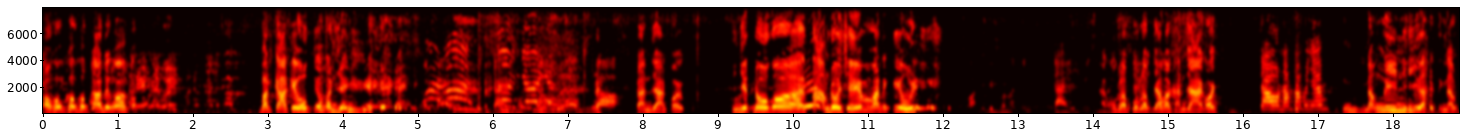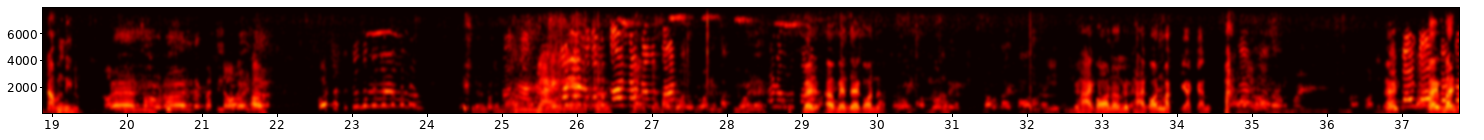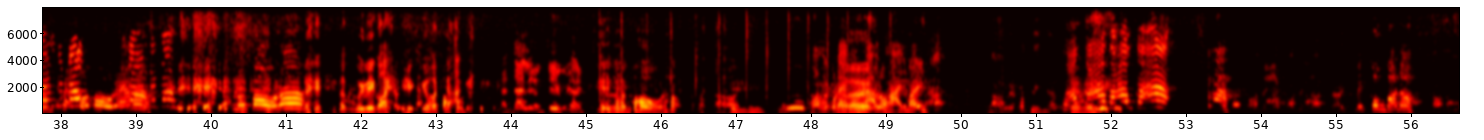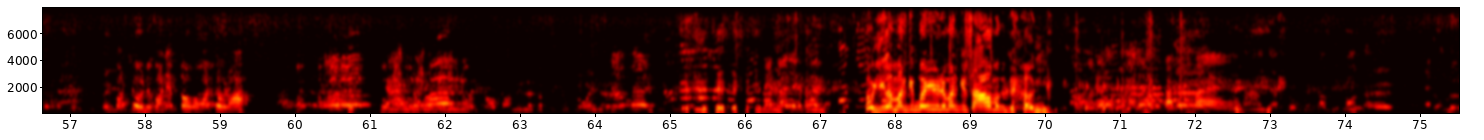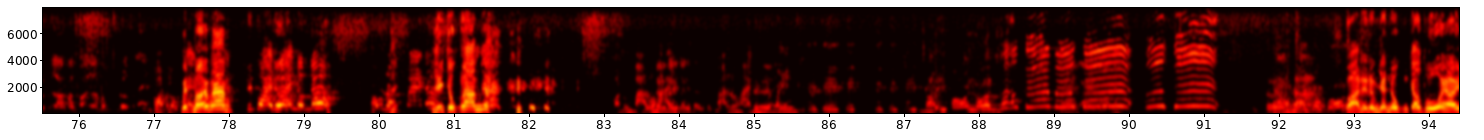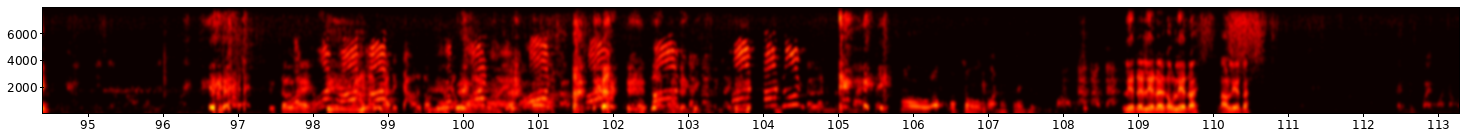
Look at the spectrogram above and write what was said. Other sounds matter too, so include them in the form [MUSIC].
Họ không không không trả được quá, Bắt cá kêu Úc chứ phần dính. Cản giả có nhiệt độ có tạm đôi chế mà bắt cái kiểu đi. À, cuộc lập cuộc lập chào các khán giả coi. Chào 500 anh em. Năm nghìn như ai từng năm trăm đi. Bắt tối không? Bên à, bên đây con được hai con được hai con mắc chắc chắn. Đấy đấy bên lối bồ đó. Đó quý vị coi kêu bắt cả đánh ra lượng chiều rồi lối bồ đó. Còn cái con này còn đá lô hái chứ mấy. Bên cung con đâu. Con trời nữa con em tô còn con trời đó. À? Xuống đây, xuống đây, xuống đây. Lên đây, lên đây không chỉ là ăn cái bi nó ăn cái sao mà gần? Bịt bơi không em điện thoại được anh đừng cho không chục làm chứ. Còn đến đồng dân úc cháu thú ơi từ đây. cháu làm ra thì cháu cho đuổi ra ngoài. quá. liệt đây liệt đây không liệt đây. Lao liệt đây.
